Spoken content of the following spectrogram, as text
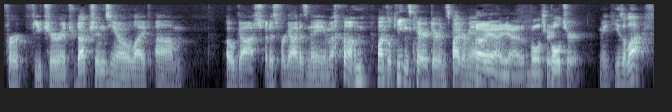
for future introductions. You know, like um, oh gosh, I just forgot his name. um, Michael Keaton's character in Spider Man. oh yeah, yeah, Vulture. Vulture. I mean, he's alive.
